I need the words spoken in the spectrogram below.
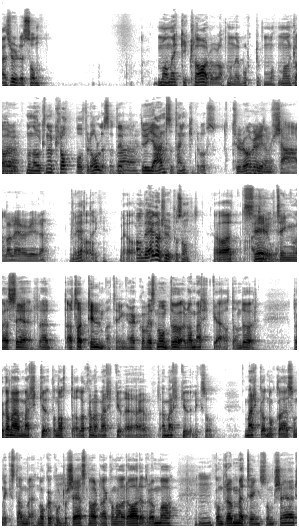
Jeg tror det er sånn. Man er ikke klar over at man er borte. på en måte. Man, Nei. man har jo ikke noe kropp å forholde seg til. Nei. Det er jo hjernen som tenker for oss. Tror dere liksom sjela lever videre? Det vet Ja. jeg ikke. Ja. Han Vegard tror på sånt. ja, jeg ser jo ting, og jeg ser Jeg, jeg tar til meg ting. Jeg, hvis noen dør, da merker jeg at de dør. Da kan jeg merke det på natta. Da kan jeg merke det. Jeg, jeg merker det, liksom. Jeg merker at noe er sånn det ikke stemmer. Noe kommer til å skje snart. Jeg kan ha rare drømmer. Mm. Jeg kan drømme ting som skjer,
